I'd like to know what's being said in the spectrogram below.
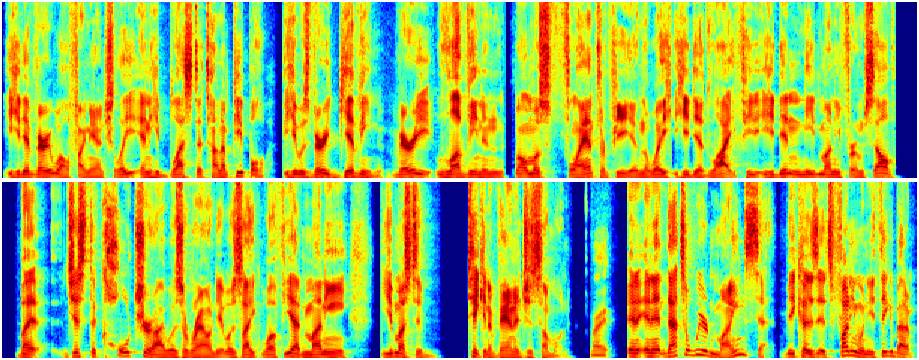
He did very well financially and he blessed a ton of people. He was very giving, very loving, and almost philanthropy in the way he did life. He, he didn't need money for himself. But just the culture I was around, it was like, well, if you had money, you must have taken advantage of someone. Right. And, and it, that's a weird mindset because it's funny when you think about it.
